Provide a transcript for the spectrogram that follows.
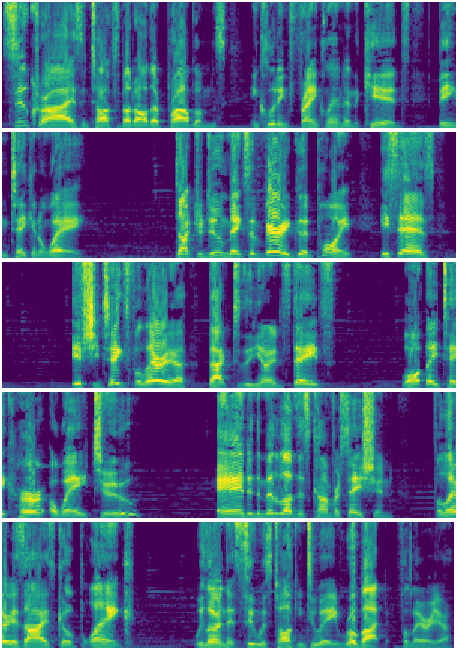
Sue cries and talks about all their problems, including Franklin and the kids being taken away. Dr. Doom makes a very good point. He says, if she takes Valeria back to the United States, won't they take her away too? And in the middle of this conversation, Valeria's eyes go blank. We learn that Sue was talking to a robot Valeria.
